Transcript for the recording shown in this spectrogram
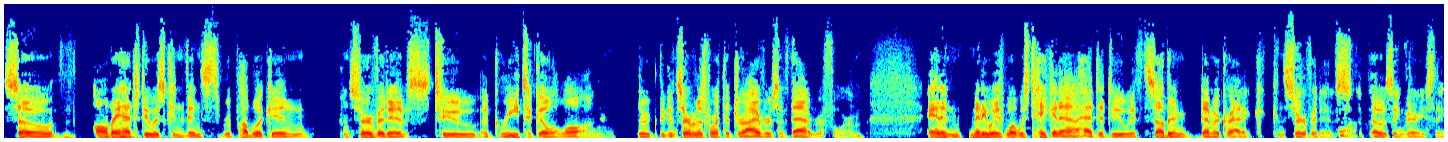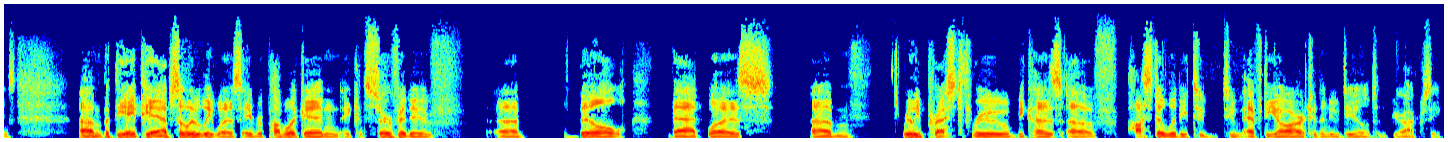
So all they had to do was convince Republican conservatives to agree to go along. The, the conservatives weren't the drivers of that reform. And in many ways, what was taken out had to do with Southern Democratic conservatives yeah. opposing various things. Um, but the APA absolutely was a Republican, a conservative uh, bill that was um, really pressed through because of hostility to, to FDR, to the New Deal, to the bureaucracy.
